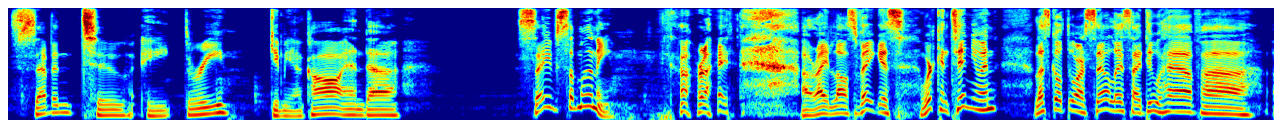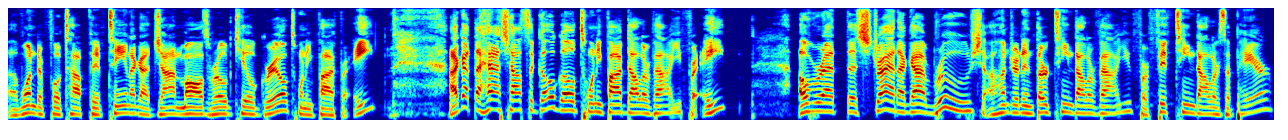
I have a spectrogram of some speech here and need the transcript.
7283. Give me a call and uh, save some money. All right. All right, Las Vegas. We're continuing. Let's go through our sale list. I do have uh, a wonderful top 15. I got John Mull's Roadkill Grill, 25 for 8. I got the Hash House of Go-Go, $25 value for 8. Over at the Strat, I got Rouge, $113 value for $15 a pair.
